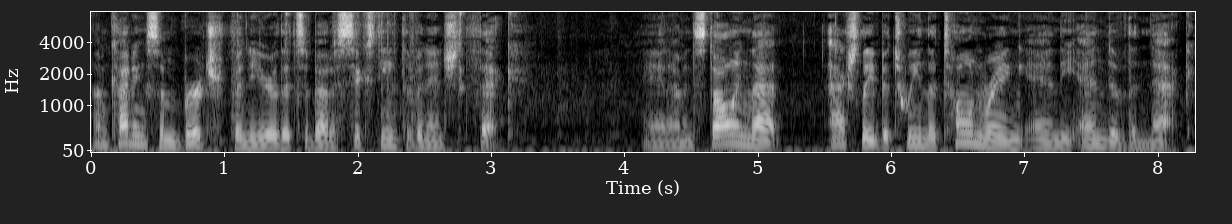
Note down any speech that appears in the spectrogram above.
I'm cutting some birch veneer that's about a sixteenth of an inch thick. And I'm installing that actually between the tone ring and the end of the neck.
